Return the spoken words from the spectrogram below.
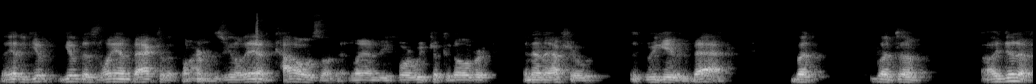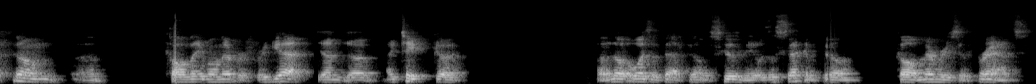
they had to give give this land back to the farmers. You know, they had cows on that land before we took it over, and then after we gave it back. But but uh, I did a film uh, called They Will Never Forget. And uh, I take, uh, uh, no, it wasn't that film, excuse me. It was a second film called Memories of France.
